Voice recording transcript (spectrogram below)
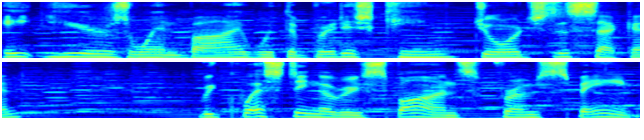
eight years went by with the British King George II requesting a response from Spain.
